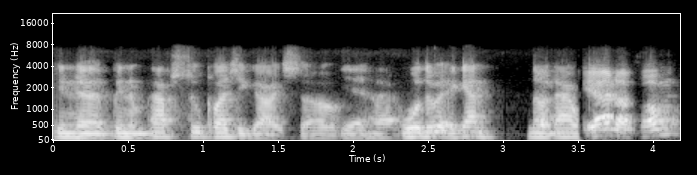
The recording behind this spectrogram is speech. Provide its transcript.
been a, been an absolute pleasure, guys. So, Yeah. uh, we'll do it again, no doubt. Yeah, no problem.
